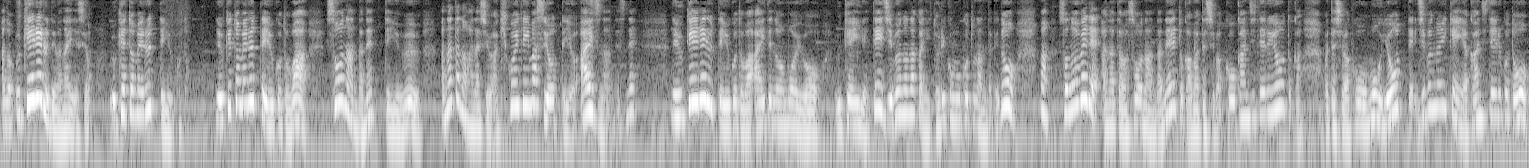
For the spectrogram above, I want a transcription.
あの受け入れるではないですよ。受け止めるっていうこと。で受け止めるっていうことはそうなんだねっていうあなたの話は聞こえていますよっていう合図なんですね。で受け入れるっていうことは相手の思いを受け入れて自分の中に取り込むことなんだけど、まあ、その上であなたはそうなんだねとか私はこう感じてるよとか私はこう思うよって自分の意見や感じていることを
